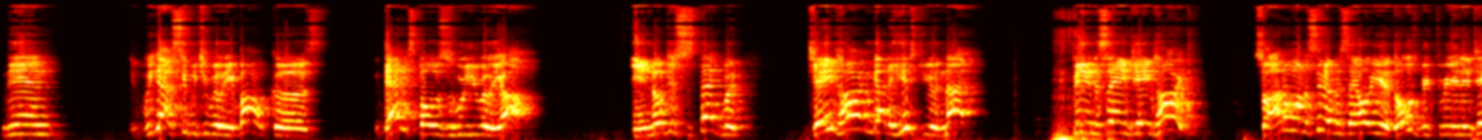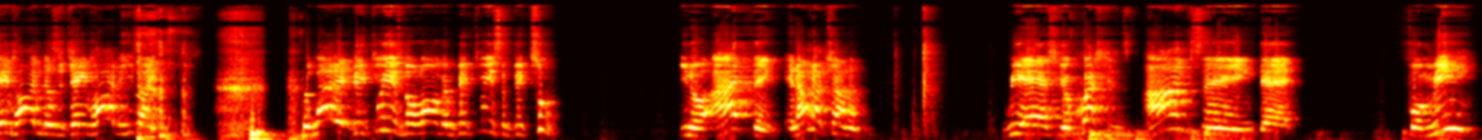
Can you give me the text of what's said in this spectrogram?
then we got to see what you're really about because that exposes who you really are. And no disrespect, but James Harden got a history of not being the same James Harden. So I don't want to sit up and say, oh, yeah, those big three. And then James Harden does a James Harden. he's like, so now that big three is no longer big three, it's a big two. You know, I think, and I'm not trying to re ask your questions. I'm saying that for me,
